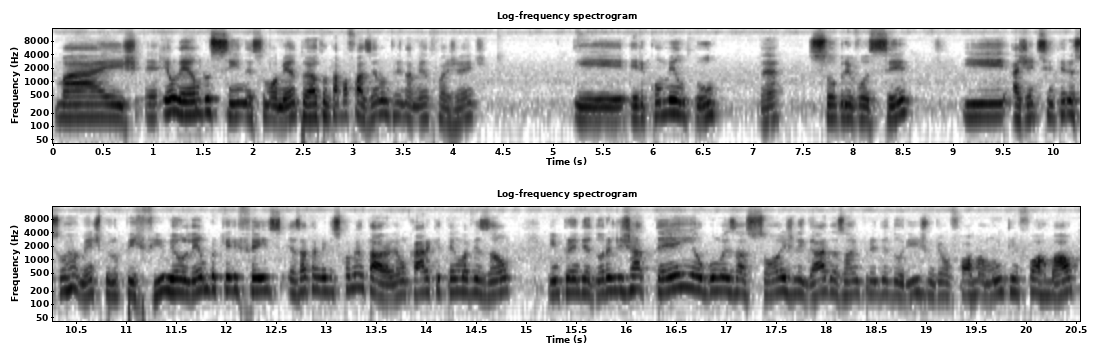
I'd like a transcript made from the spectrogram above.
Mas é, eu lembro sim, nesse momento, o Elton estava fazendo um treinamento com a gente e ele comentou, né? Sobre você e a gente se interessou realmente pelo perfil. E eu lembro que ele fez exatamente esse comentário. Ele é um cara que tem uma visão empreendedora, ele já tem algumas ações ligadas ao empreendedorismo de uma forma muito informal.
